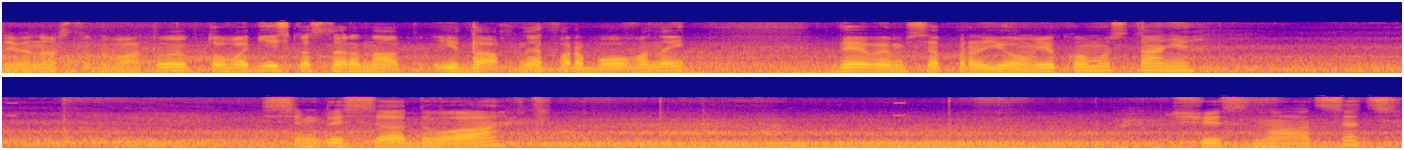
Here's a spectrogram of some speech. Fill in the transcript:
92. Тобто водійська сторона і дах не фарбований. Дивимося пройом в якому стані. 72. 16.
